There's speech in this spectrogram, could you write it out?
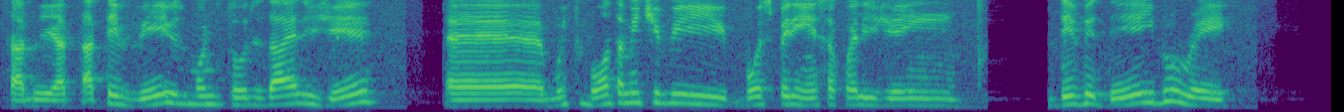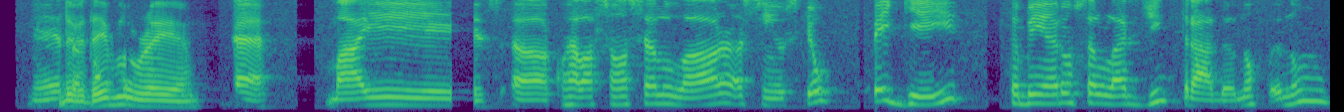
Sabe, a, a TV e os monitores da LG é muito bom. Também tive boa experiência com a LG em DVD e Blu-ray. Né? DVD e Blu-ray, é. É, mas uh, com relação ao celular, assim, os que eu peguei também eram celulares de entrada. Eu não, eu não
